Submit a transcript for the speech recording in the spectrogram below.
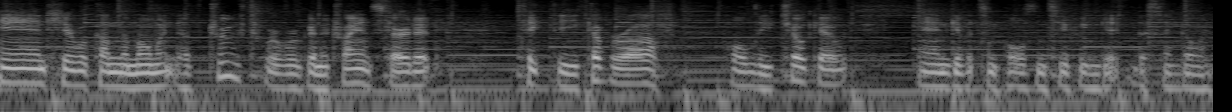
And here will come the moment of truth where we're going to try and start it, take the cover off, pull the choke out, and give it some pulls and see if we can get this thing going.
